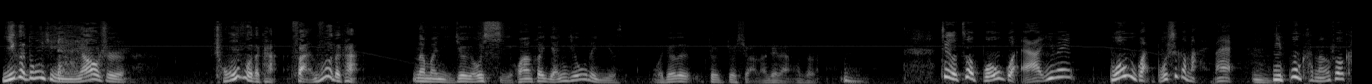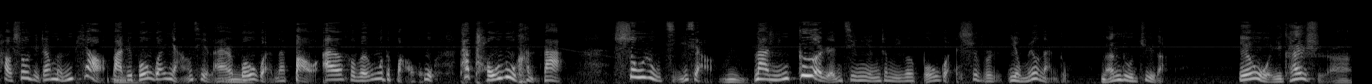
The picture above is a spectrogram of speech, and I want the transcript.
一个东西你要是重复的看，反复的看，那么你就有喜欢和研究的意思。我觉得就就选了这两个字。嗯，这个做博物馆啊，因为博物馆不是个买卖，嗯，你不可能说靠收几张门票把这博物馆养起来，而博物馆的保安和文物的保护，它投入很大，收入极小。嗯，那您个人经营这么一个博物馆，是不是有没有难度？难度巨大，因为我一开始啊。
